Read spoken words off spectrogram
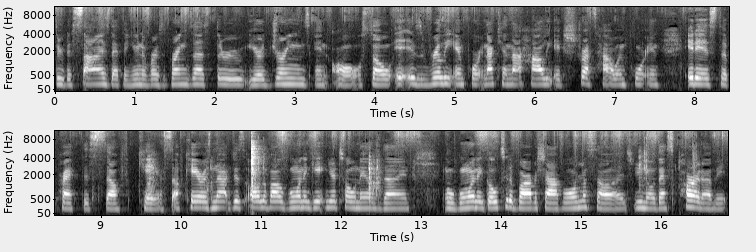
through the signs that the universe brings us, through your dreams and all. So it is really important. I cannot highly stress how important it is to practice self care. Self care is not just all about going and getting your toenails done or going to go to the barbershop or massage, you know, that's part of it.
